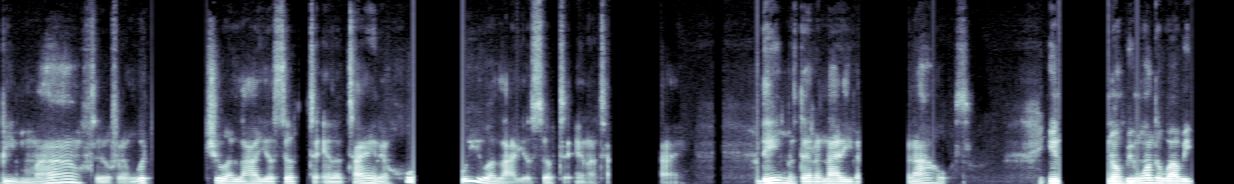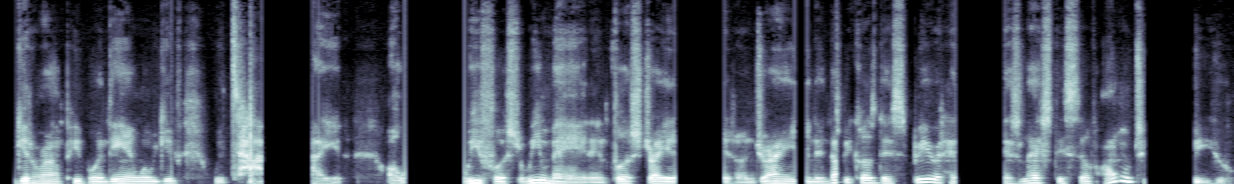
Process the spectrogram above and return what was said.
be mindful and what you allow yourself to entertain and who, who you allow yourself to entertain. Demons that are not even ours. You know, we wonder why we get around people and then when we get we tired or we frustrated, we mad and frustrated and drained, and that's because their spirit has, has lashed itself onto you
